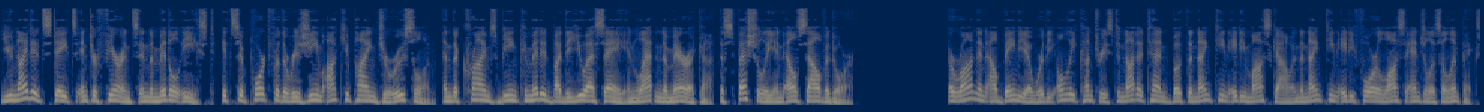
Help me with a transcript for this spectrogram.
United States interference in the Middle East, its support for the regime occupying Jerusalem, and the crimes being committed by the USA in Latin America, especially in El Salvador. Iran and Albania were the only countries to not attend both the 1980 Moscow and the 1984 Los Angeles Olympics.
